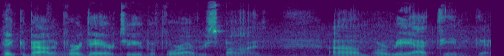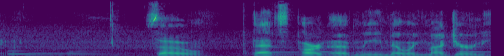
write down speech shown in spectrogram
think about it for a day or two before I respond um, or react to anything. So that's part of me knowing my journey,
